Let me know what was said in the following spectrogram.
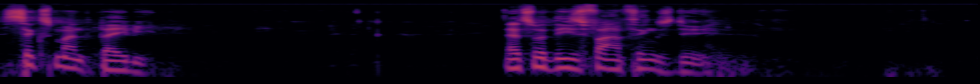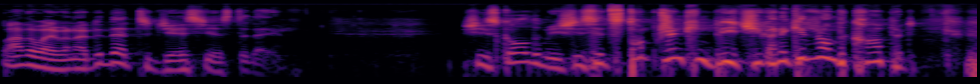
six month baby. That's what these five things do. By the way, when I did that to Jess yesterday, she scolded me. She said, Stop drinking bleach, you're going to get it on the carpet.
